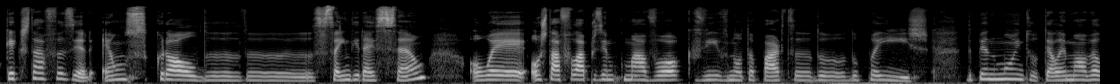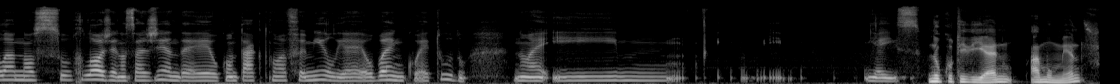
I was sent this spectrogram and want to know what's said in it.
O que é que está a fazer? É um scroll de, de, sem direção ou, é, ou está a falar, por exemplo, com uma avó que vive noutra parte do, do país? Depende muito. O telemóvel é o nosso relógio, é a nossa agenda, é o contacto com a família, é o banco, é tudo, não é? E, e e é isso. No cotidiano, há momentos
